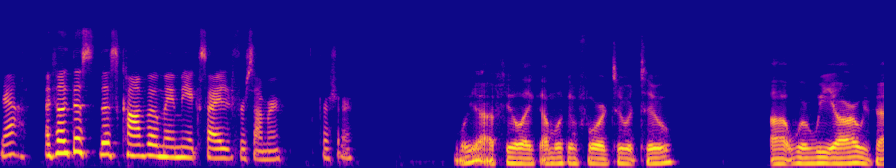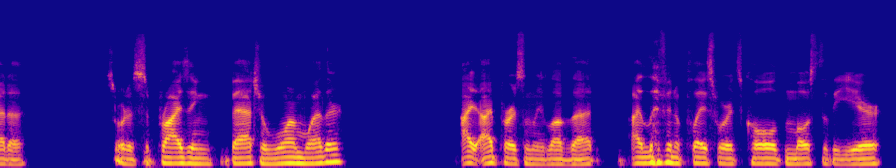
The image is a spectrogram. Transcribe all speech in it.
Yeah, I feel like this this convo made me excited for summer for sure. Well, yeah, I feel like I'm looking forward to it too. Uh, where we are, we've had a sort of surprising batch of warm weather. I, I personally love that. I live in a place where it's cold most of the year,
